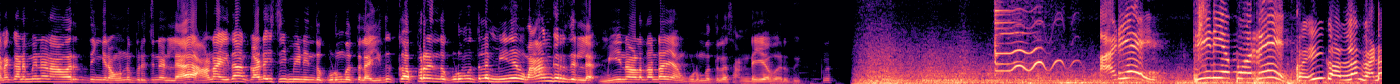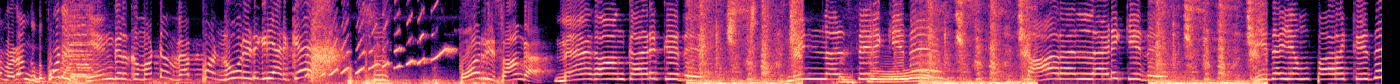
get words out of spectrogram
எனக்கான மீனை நான் வறுத்து திங்கிறேன் ஒன்றும் பிரச்சனை இல்லை. ஆனால் இதான் கடைசி மீன் இந்த குடும்பத்தில். இதுக்கப்புறம் இந்த குடும்பத்தில் மீனே வாங்குறது இல்லை மீனால தான்டா என் குடும்பத்தில் சண்டையே வருது. சிரிக்குது சாரல் அடிக்குது. இதயம் பறக்குது.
